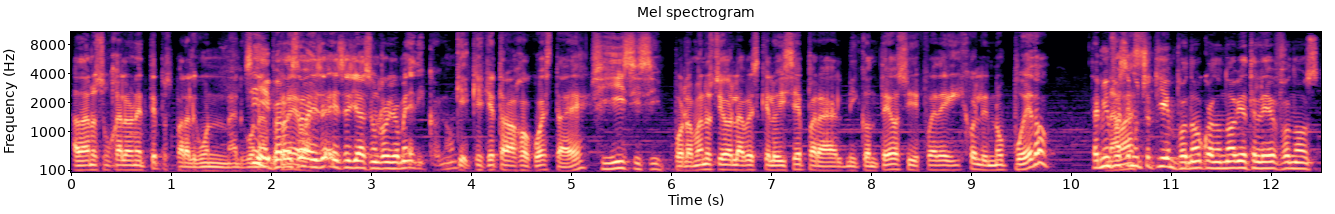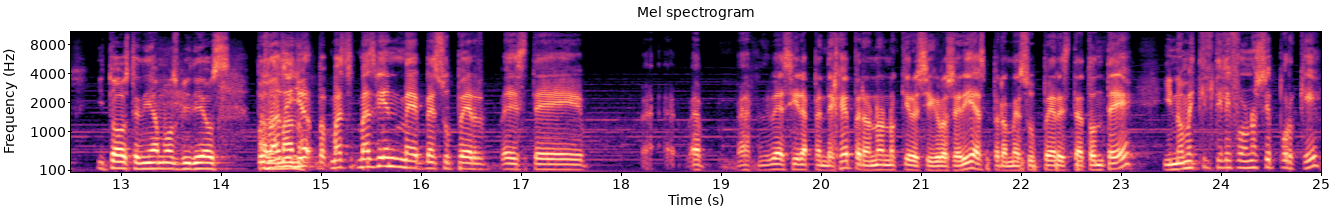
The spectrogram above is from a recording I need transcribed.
a darnos un jalonete, pues para algún alguna Sí, pero eso, ese ya es un rollo médico, ¿no? ¿Qué, qué, qué trabajo cuesta, eh? Sí, sí, sí. Por lo menos yo la vez que lo hice para mi conteo, sí fue de, híjole, no puedo. También Nada fue hace más. mucho tiempo, ¿no? Cuando no había teléfonos y todos teníamos videos. Pues más bien, yo- más, más bien me, me super, este, eh, iba a decir apendejé, pero no, no quiero decir groserías, pero me super, este, atonté y no metí el teléfono, no sé por qué.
